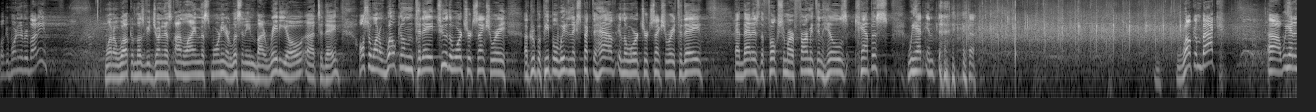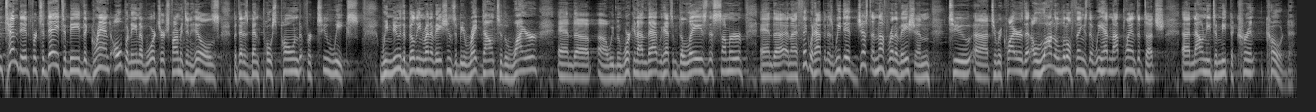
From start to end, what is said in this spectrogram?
Well, good morning, everybody. Want to welcome those of you joining us online this morning or listening by radio uh, today. Also, want to welcome today to the Ward Church Sanctuary a group of people we didn't expect to have in the Ward Church Sanctuary today, and that is the folks from our Farmington Hills campus. We had in. welcome back. Uh, we had intended for today to be the grand opening of Ward Church Farmington Hills, but that has been postponed for two weeks. We knew the building renovations would be right down to the wire, and uh, uh, we've been working on that. We had some delays this summer, and, uh, and I think what happened is we did just enough renovation to, uh, to require that a lot of little things that we had not planned to touch uh, now need to meet the current code.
